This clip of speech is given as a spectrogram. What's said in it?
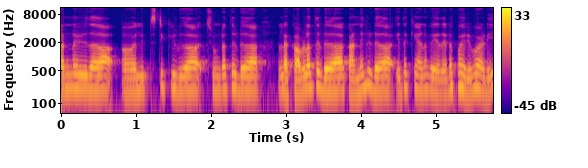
കണ്ണെഴുതുക ലിപ്സ്റ്റിക് ഇടുക ചുണ്ടത്തിടുക അല്ല കവളത്തിടുക കണ്ണിലിടുക ഇതൊക്കെയാണ് വേദയുടെ പരിപാടി.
